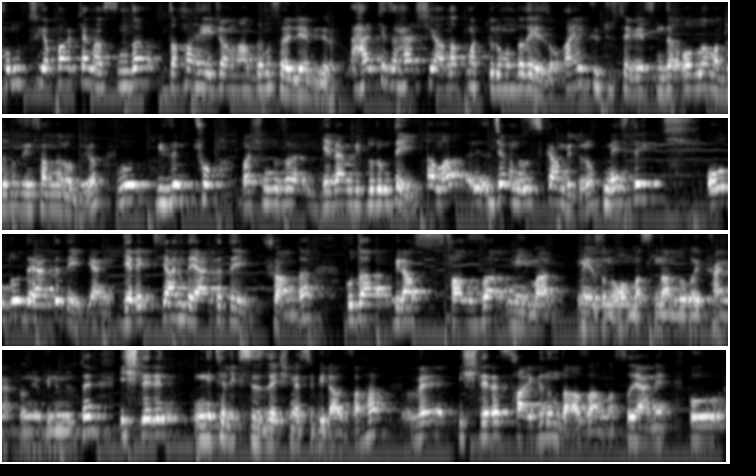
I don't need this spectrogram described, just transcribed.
konut yaparken aslında daha heyecanlandığımı söyleyebilirim. Herkese her şeyi anlatmak durumunda değiliz. Aynı kültür seviyesinde olamadığımız insanlar oluyor. Bu bizim çok başımıza gelen bir durum değil ama e, canımızı sıkan bir durum. Meslek olduğu değerde değil yani gerektiren değerde değil şu anda. Bu da biraz fazla mimar mezun olmasından dolayı kaynaklanıyor günümüzde. İşlerin niteliksizleşmesi biraz daha ve işlere saygının da azalması. Yani bu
